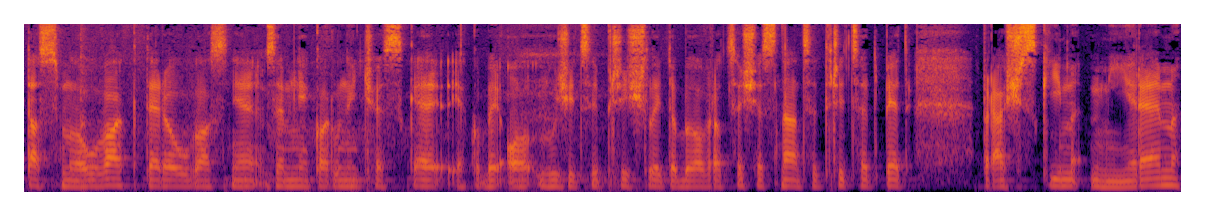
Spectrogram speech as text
Ta smlouva, kterou vlastně země koruny české jakoby o Lužici přišly, to bylo v roce 1635 pražským mírem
